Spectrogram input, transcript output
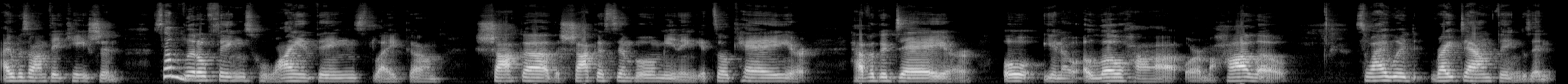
I was on vacation. Some little things, Hawaiian things like um, shaka, the shaka symbol, meaning it's okay, or have a good day, or oh, you know, aloha or mahalo. So I would write down things, and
